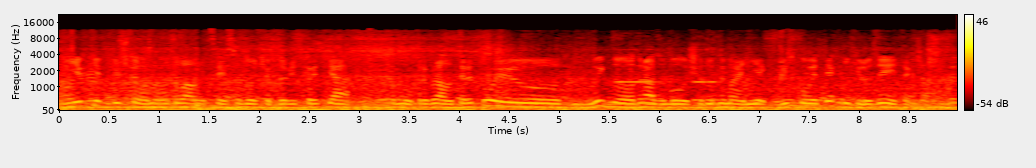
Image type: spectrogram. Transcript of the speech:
об'єктів. Більш того, ми готували цей садочок до відкриття, тому прибрали територію. Видно одразу було, що тут немає ніякої військової техніки, людей і так далі.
